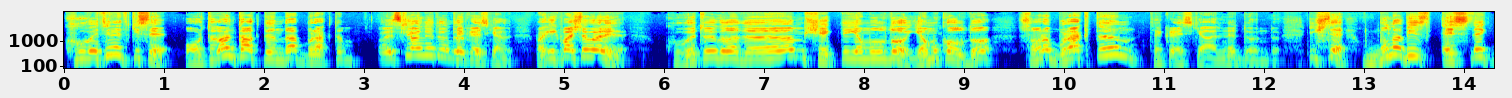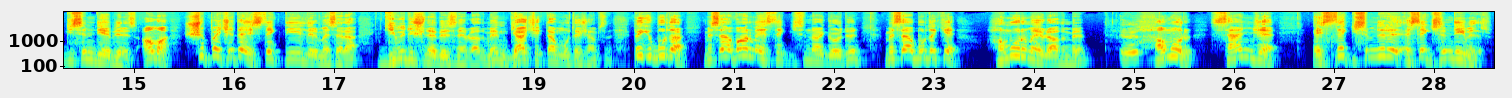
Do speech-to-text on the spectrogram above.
Kuvvetin etkisi ortadan kalktığında bıraktım Eski haline döndü. tekrar eski haline. Bak ilk başta böyleydi. Kuvvet uyguladım, şekli yamuldu, yamuk oldu. Sonra bıraktım, tekrar eski haline döndü. İşte buna biz esnek cisim diyebiliriz. Ama şu peçete esnek değildir mesela gibi düşünebilirsin evladım. Benim gerçekten muhteşemsin. Peki burada mesela var mı esnek cisimler gördüğün? Mesela buradaki hamur mu evladım benim? Evet. Hamur sence esnek cisimleri esnek cisim değil midir?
